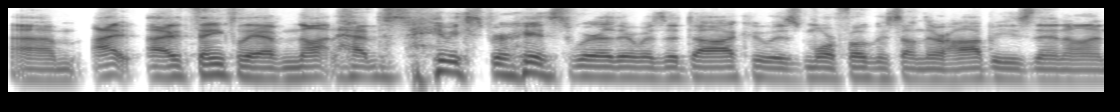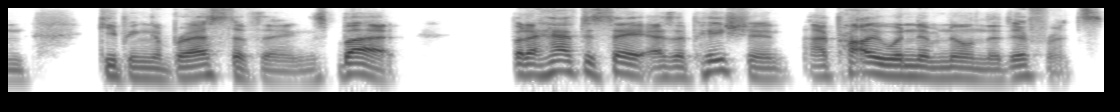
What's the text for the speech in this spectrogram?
Um, I, I thankfully have not had the same experience where there was a doc who was more focused on their hobbies than on keeping abreast of things. But, but I have to say, as a patient, I probably wouldn't have known the difference.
